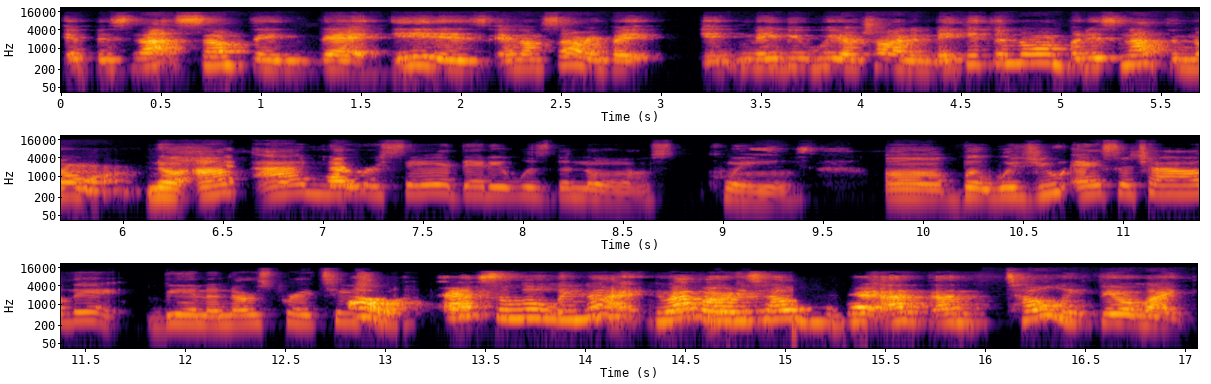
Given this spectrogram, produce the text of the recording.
if it's not something that is, and I'm sorry, but it maybe we are trying to make it the norm, but it's not the norm. No, I I never said that it was the norms, Queen. Um, but would you ask a child that being a nurse practitioner? Oh, absolutely not. I've already told you that I, I totally feel like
